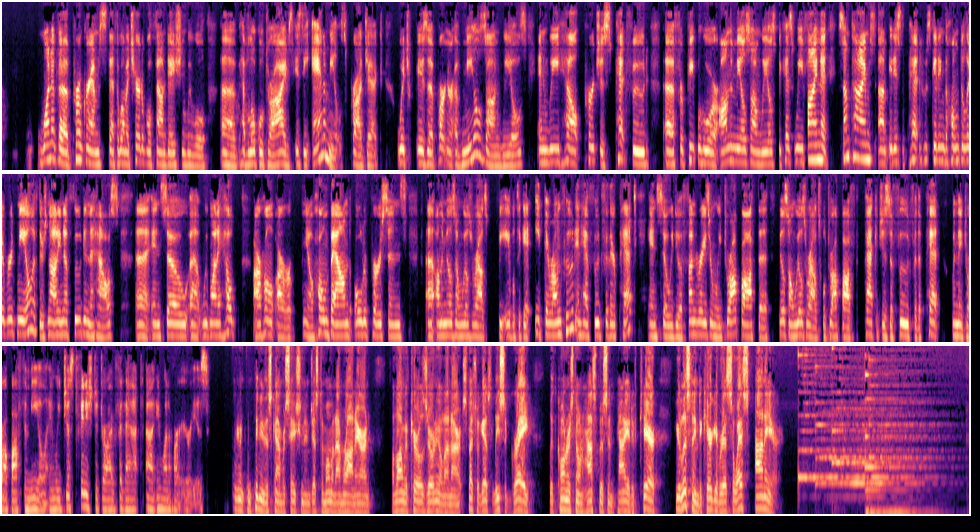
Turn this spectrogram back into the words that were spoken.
One of the programs that the WellMed Charitable Foundation we will uh, have local drives is the Animeals Project, which is a partner of Meals on Wheels, and we help purchase pet food uh, for people who are on the Meals on Wheels because we find that sometimes um, it is the pet who's getting the home delivered meal if there's not enough food in the house, uh, and so uh, we want to help our home, our you know homebound older persons uh, on the Meals on Wheels routes be able to get eat their own food and have food for their pet. And so we do a fundraiser and we drop off the Meals on Wheels routes. We'll drop off packages of food for the pet when they drop off the meal. And we just finished a drive for that uh, in one of our areas. We're going to continue this conversation in just a moment. I'm Ron Aaron, along with Carol Zernial and our special guest, Lisa Gray, with Cornerstone Hospice and Palliative Care. You're listening to Caregiver SOS on air.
